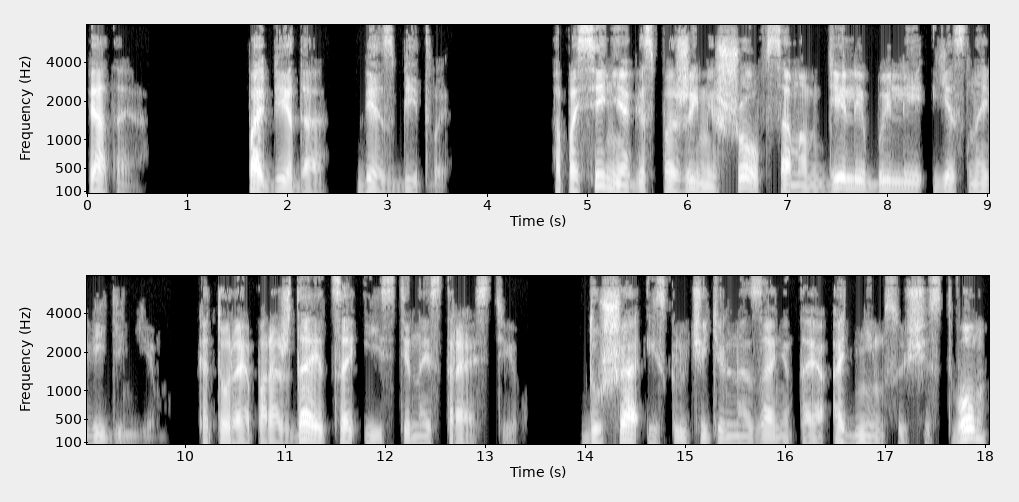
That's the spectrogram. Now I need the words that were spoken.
пятая. Победа без битвы. Опасения госпожи Мишо в самом деле были ясновидением, которое порождается истинной страстью. Душа, исключительно занятая одним существом,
